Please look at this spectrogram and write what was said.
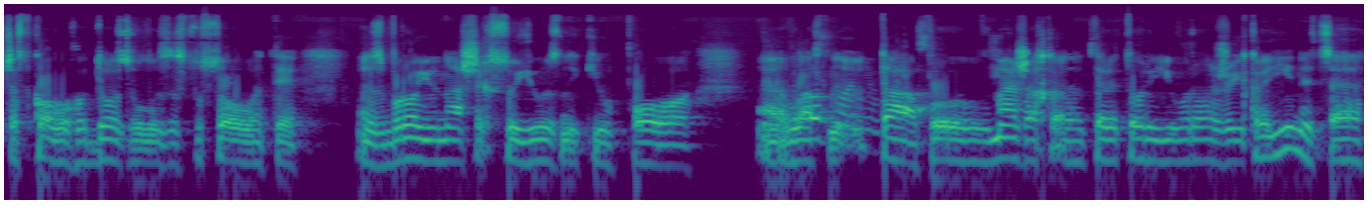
часткового дозволу застосовувати зброю наших союзників по власне кордоні. та по в межах е, території ворожої країни, це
